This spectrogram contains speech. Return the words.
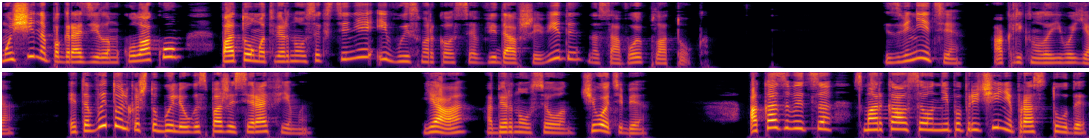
Мужчина погрозил им кулаком, потом отвернулся к стене и высморкался в видавший виды носовой платок. «Извините», — окликнула его я, — «это вы только что были у госпожи Серафимы?» «Я», — обернулся он, — «чего тебе?» Оказывается, сморкался он не по причине простуды.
